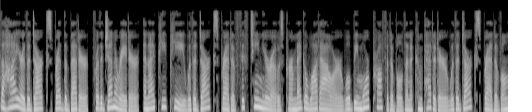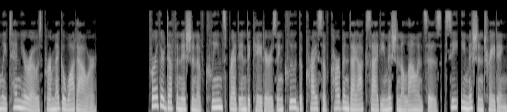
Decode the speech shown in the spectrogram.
The higher the dark spread the better. For the generator, an IPP with a dark spread of 15 euros per megawatt hour will be more profitable than a competitor with a dark spread of only 10 euros per megawatt hour. Further definition of clean spread indicators include the price of carbon dioxide emission allowances see, emission trading.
